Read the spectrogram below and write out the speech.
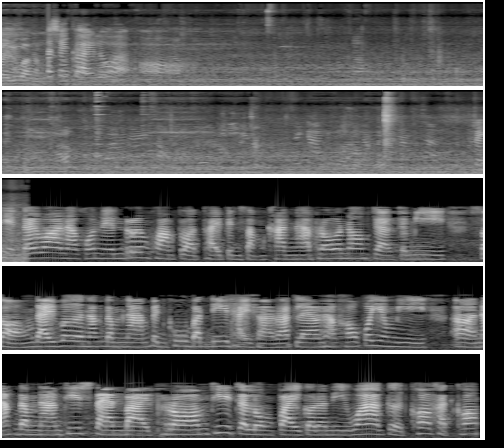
รอยรั่วครับ ใช้ไกลรั่วอ๋อจะเห็นได้ว่านะเขาเน้นเรื่องความปลอดภัยเป็นสำคัญนะคะเพราะว่านอกจากจะมีสองไดเวอร์นักดำน้ำเป็นคู่บัดดี้ไทยสหรัฐแล้วนะคะเขาก็ยังมีเอ่อนักดำน้ำที่สแตนบายพร้อมที่จะลงไปกรณีว่าเกิดข้อขัดข้อง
